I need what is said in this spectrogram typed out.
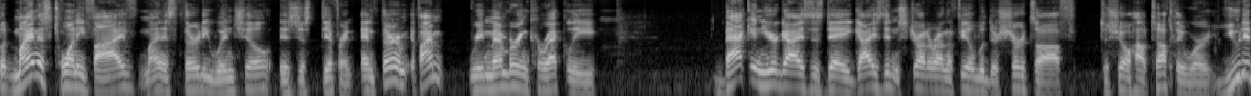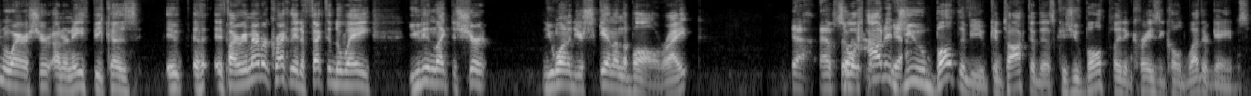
But minus 25, minus 30 wind chill is just different. And Thurm, if I'm remembering correctly, back in your guys' day, guys didn't strut around the field with their shirts off to show how tough they were. You didn't wear a shirt underneath because if, if I remember correctly, it affected the way you didn't like the shirt you wanted your skin on the ball, right? Yeah, absolutely. So how did yeah. you both of you can talk to this because you've both played in crazy cold weather games.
